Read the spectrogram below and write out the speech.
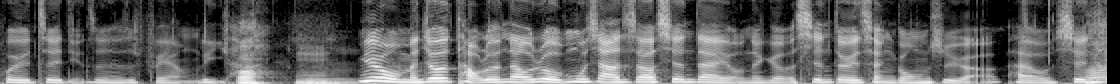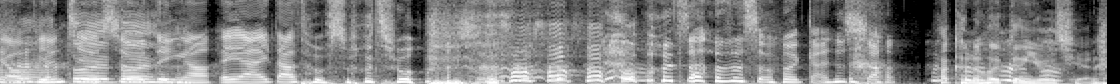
绘，这一点真的是非常厉害。啊、嗯，因为我们就讨论到，如果木下知道现代有那个线对称工具啊，还有线条边界设定啊，啊，AI 大图输出，不知道是什么感想。他可能会更有钱。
